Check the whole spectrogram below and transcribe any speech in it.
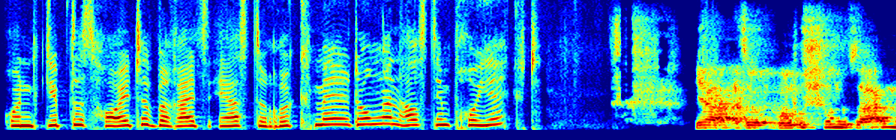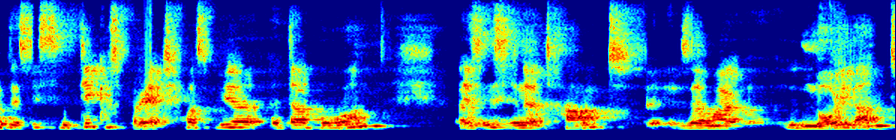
Und gibt es heute bereits erste Rückmeldungen aus dem Projekt? Ja, also man muss schon sagen, das ist ein dickes Brett, was wir da bohren. Es ist in der Tat, äh, sag mal, Neuland,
